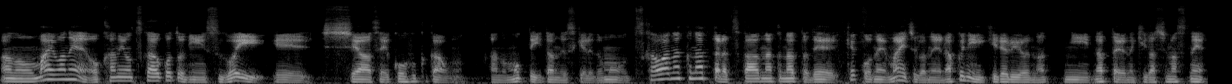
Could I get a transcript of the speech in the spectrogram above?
あの、前はね、お金を使うことにすごい、えー、幸せ、幸福感を、あの、持っていたんですけれども、使わなくなったら使わなくなったで、結構ね、毎日がね、楽に生きれるようになになったような気がしますね。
